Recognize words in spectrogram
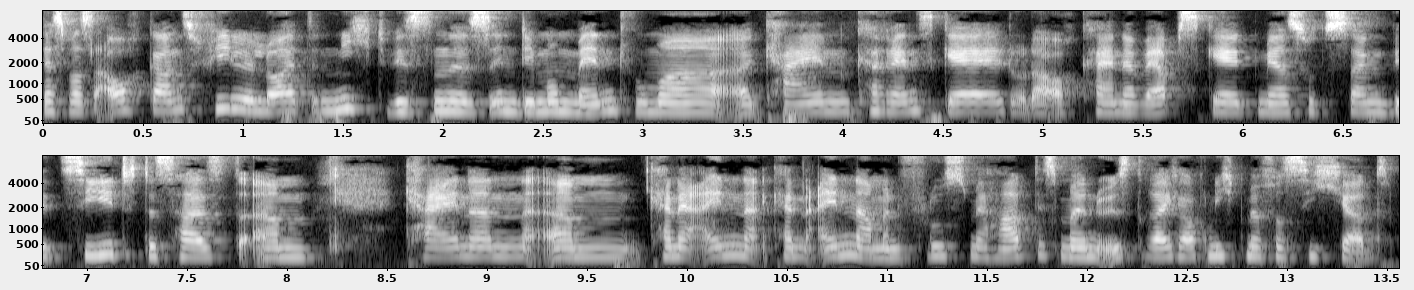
das, was auch ganz viele Leute nicht wissen, ist in dem Moment, wo man äh, kein Karenzgeld oder auch kein Erwerbsgeld mehr sozusagen bezieht, das heißt ähm, keinen, ähm, keine Einna keinen Einnahmenfluss mehr hat, ist man in Österreich auch nicht mehr versichert.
